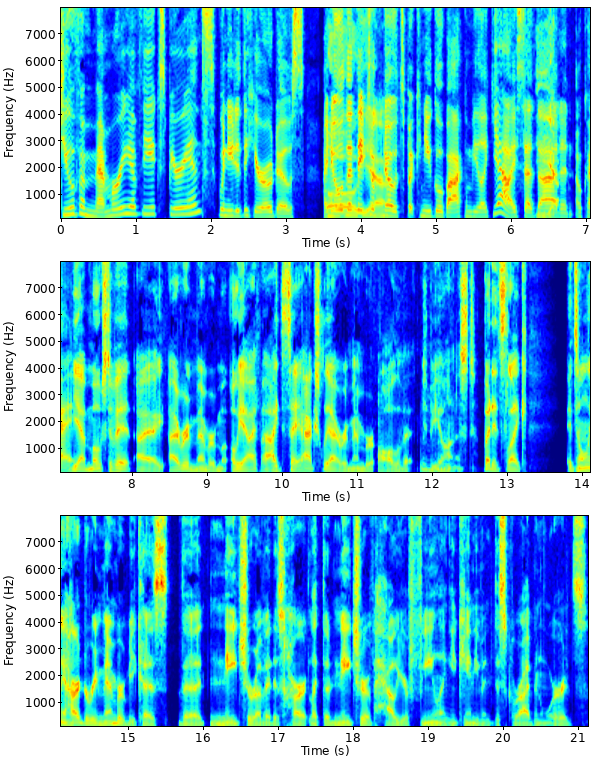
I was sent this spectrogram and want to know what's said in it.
Do you have a memory of the experience when you did the hero dose? I know that Oh, they yeah. took notes, but can you go back and be like, yeah, I said that? And okay. Yeah, most of it I I remember. mo- Oh yeah, I, I'd say actually I remember all of it to be Mhm. honest. But it's like it's only hard to remember because the nature of it is hard. Like the nature of how you're feeling, you can't even describe in words.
